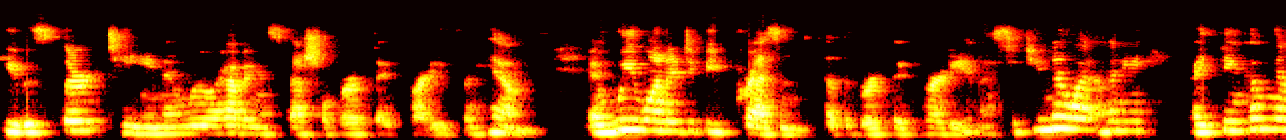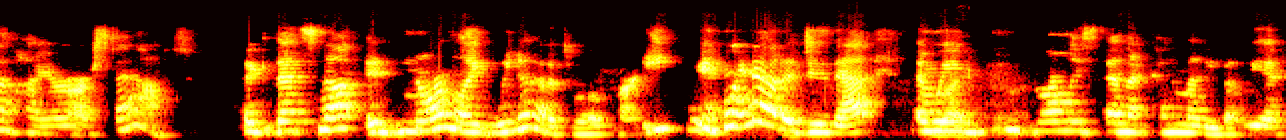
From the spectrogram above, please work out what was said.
he was 13 and we were having a special birthday party for him. And we wanted to be present at the birthday party. And I said, you know what, honey? I think I'm going to hire our staff. Like that's not it, normally we know how to throw a party. We, we know how to do that, and we right. normally spend that kind of money. But we had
